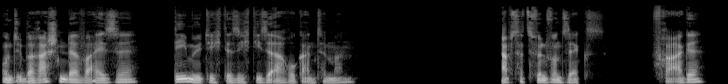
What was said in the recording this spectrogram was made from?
und überraschenderweise demütigte sich dieser arrogante Mann. Absatz 5 und 6. Frage.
